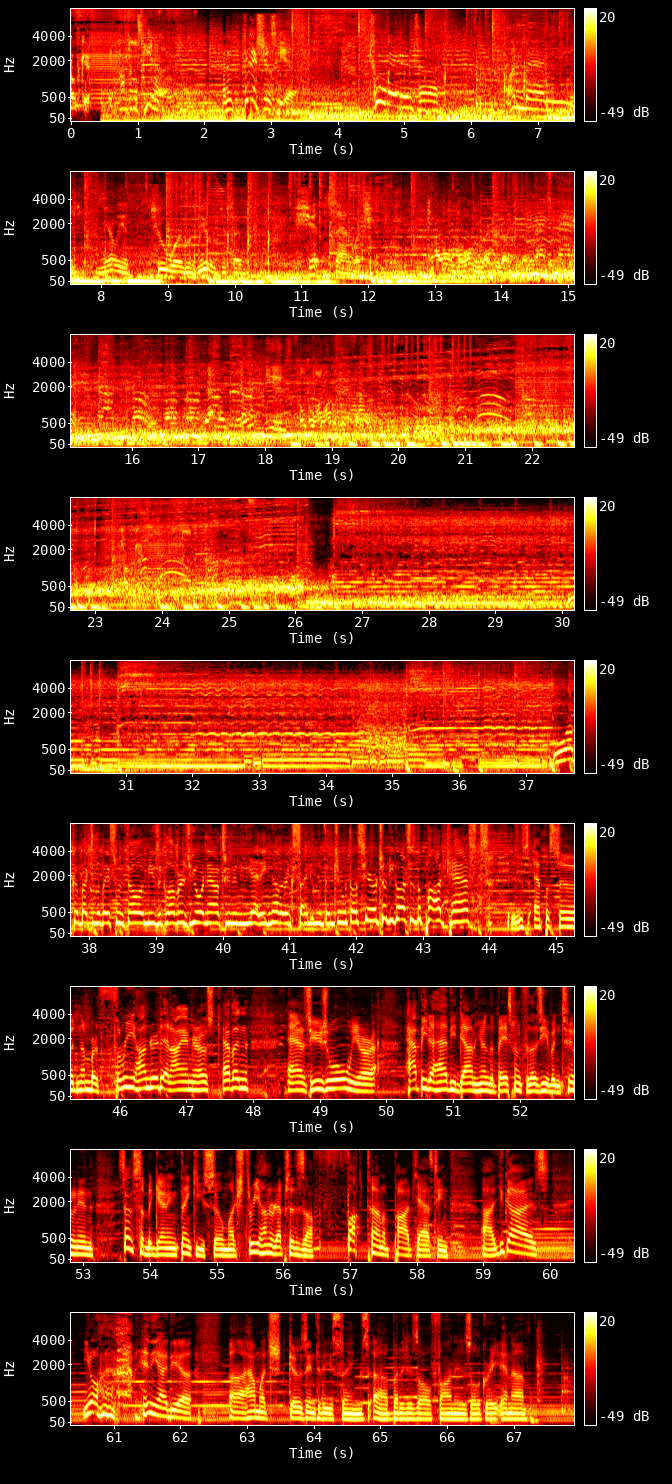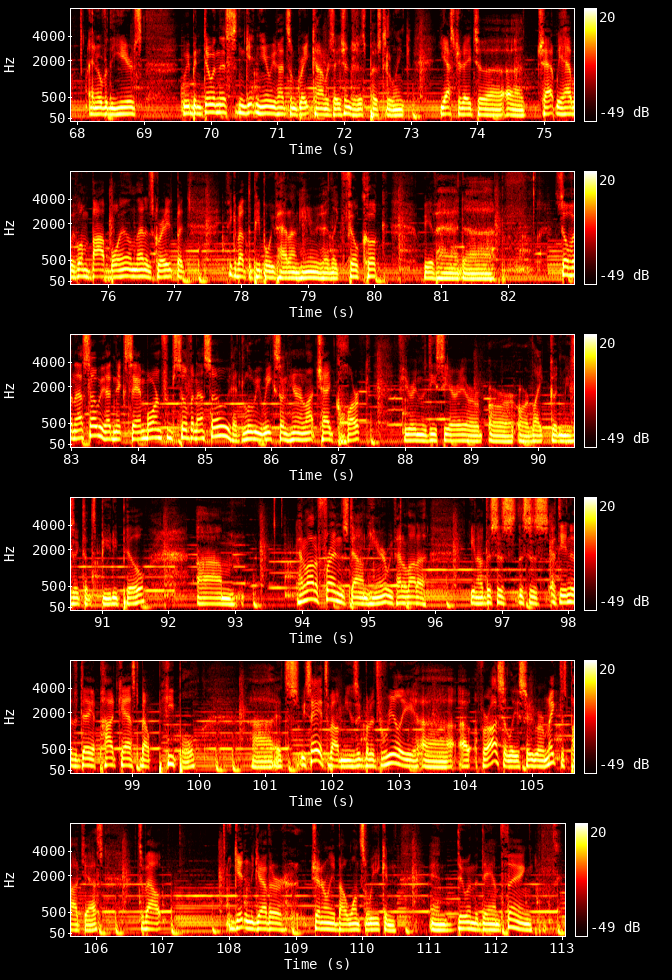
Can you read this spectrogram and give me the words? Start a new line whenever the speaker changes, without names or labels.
Okay.
It happens here, and it finishes here. Two men enter, one man leaves.
Merely a two-word review just said, shit sandwich.
I will roll the record up together.
That
Welcome back to the basement, fellow music lovers. You are now tuning in to yet another exciting adventure with us here on Chunky Glasses, the podcast. This is episode number 300, and I am your host, Kevin. As usual, we are happy to have you down here in the basement. For those of you who've been tuning in since the beginning, thank you so much. 300 episodes is a fuck ton of podcasting. Uh, you guys, you don't have any idea uh, how much goes into these things, uh, but it is all fun. It is all great, and uh, and over the years, we've been doing this and getting here. We've had some great conversations. I just posted a link yesterday to a, a chat we had with one Bob Boyle, and that is great. But think about the people we've had on here. We've had like Phil Cook. We have had uh, Sylvan Esso. We've had Nick Sanborn from Sylvan Esso. We've had Louis Weeks on here a lot. Chad Clark. If you're in the DC area or, or, or like good music, that's Beauty Pill. Um, had a lot of friends down here. We've had a lot of, you know, this is this is at the end of the day a podcast about people. Uh, it's we say it's about music, but it's really uh, uh, for us at least who make this podcast. It's about getting together generally about once a week and and doing the damn thing,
